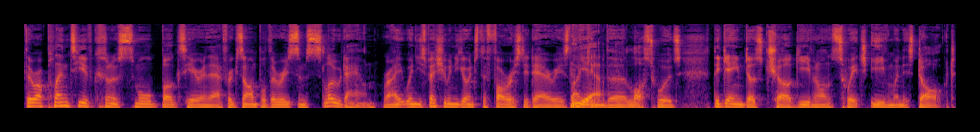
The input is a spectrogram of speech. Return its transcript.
there are plenty of kind of small bugs here and there. For example, there is some slowdown, right? When you, especially when you go into the forested areas, like Yeah. in the Lost Woods, the game does chug even on Switch, even when it's docked.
